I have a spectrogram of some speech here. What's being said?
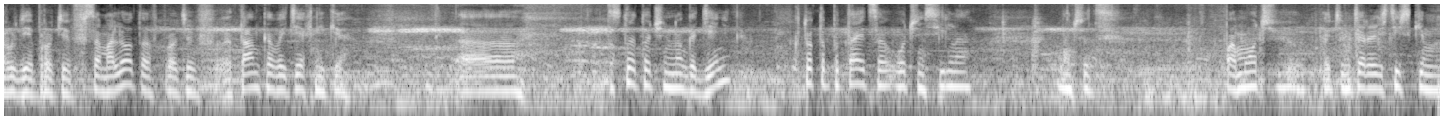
орудие против самолетов, против э, танковой техники. Э, Это стоит очень много денег. Кто-то пытается очень сильно значит, помочь этим террористическим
